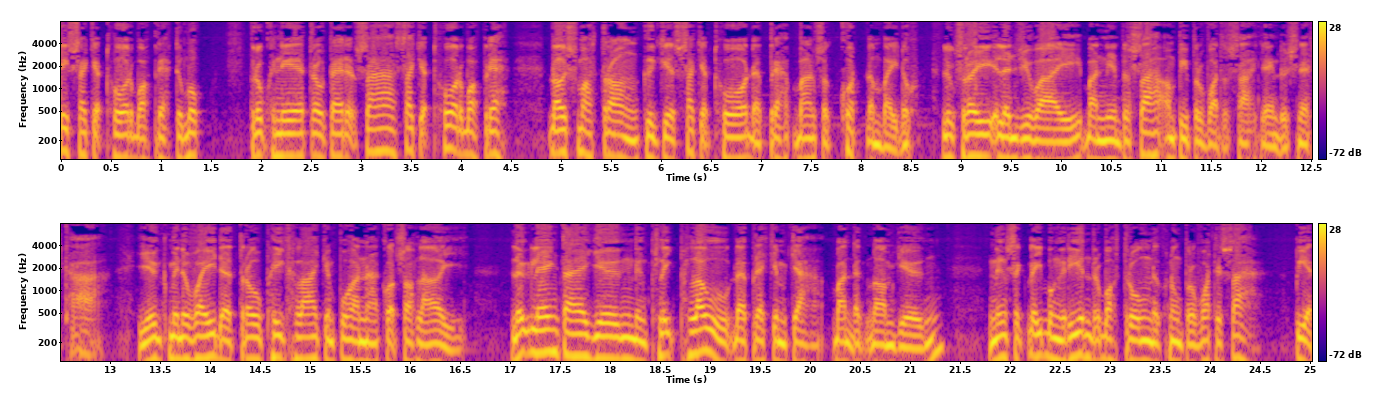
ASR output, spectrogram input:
នៃសច្ចធម៌របស់ព្រះទៅមុខគ្រប់គ្នាត្រូវតែរក្សាសច្ចធម៌របស់ព្រះដោយស្មោះត្រង់គឺជាសច្ចធម៌ដែលព្រះបានសគត់ដើម្បីនោះលោកស្រី Ellen G. White បានមានប្រសាសន៍អំពីប្រវត្តិសាស្ត្រយ៉ាងដូចនេះថាយើងគ្មានអ្វីដែលត្រូវភ័យខ្លាចចំពោះអនាគតសោះឡើយលើកលែងតែយើងនឹងភ្លេចផ្លូវដែលព្រះជាម្ចាស់បានដឹកនាំយើង និងសេចក្តីបង្រៀនរបស់ទ្រង់នៅក្នុងប្រវត្តិសាស្ត្រពីអ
